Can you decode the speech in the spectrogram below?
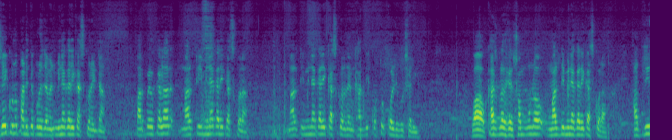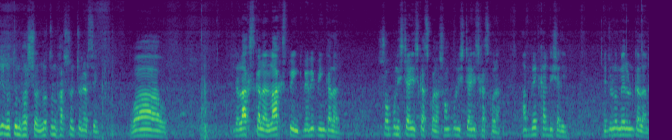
যে কোনো পার্টিতে পরে যাবেন, মিনাকারি কাজ করে এটা। পার্পেল কালার মাল্টি মিনাকারি কাজ করা। মাল্টি মিনাকারি কাজ করে দেন খাদ্য কত কোয়ালিটিফুল শাড়ি। ওয়াও কাজগুলো দেখেন, সম্পূর্ণ মাল্টি মিনাকারি কাজ করা। হাতির নতুন ভার্সন নতুন ভার্সন চলে আসছে। ওয়াও এটা lux colour lux pink baby pink colour সম্পূর্ণ স্টাইলিশ কাজ করা, সম্পূর্ণ স্টাইলিশ কাজ করা। আপডেট খাদ্য শাড়ি। এটা হলো মেরুন কালার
